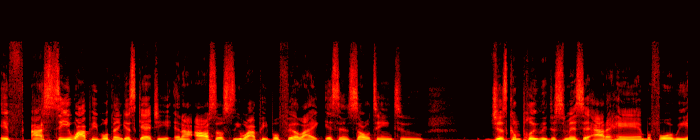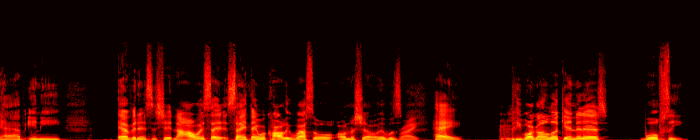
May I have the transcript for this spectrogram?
if I see why people think it's sketchy, and I also see why people feel like it's insulting to just completely dismiss it out of hand before we have any evidence and shit. And I always say the same thing with Carlee Russell on the show. It was Right. hey, people are gonna look into this. We'll see.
